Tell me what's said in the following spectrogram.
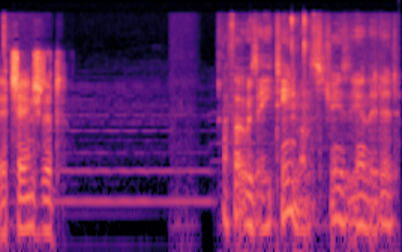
They changed it. I thought it was 18 months. Jeez, yeah, they did.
